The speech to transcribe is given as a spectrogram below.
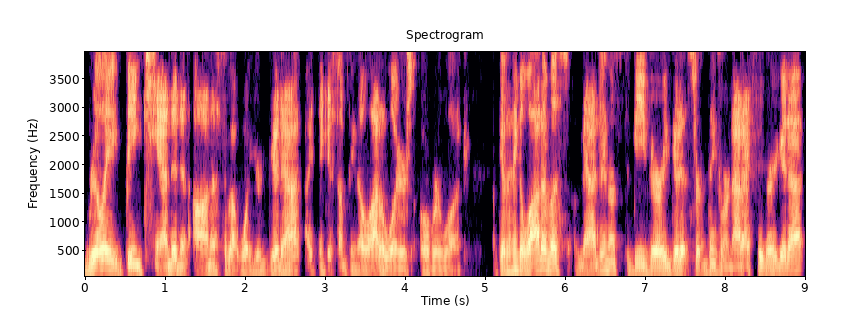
really being candid and honest about what you're good at, I think is something that a lot of lawyers overlook. Because I think a lot of us imagine us to be very good at certain things we're not actually very good at,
